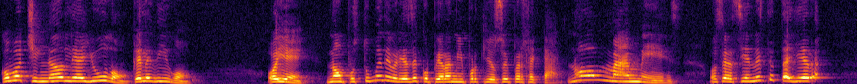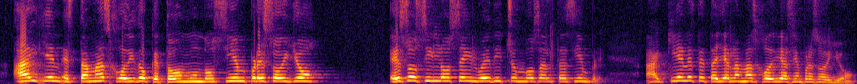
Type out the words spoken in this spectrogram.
¿Cómo chingados le ayudo? ¿Qué le digo? Oye, no, pues tú me deberías de copiar a mí porque yo soy perfecta. No mames. O sea, si en este taller alguien está más jodido que todo el mundo, siempre soy yo. Eso sí lo sé y lo he dicho en voz alta siempre. Aquí en este taller la más jodida siempre soy yo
